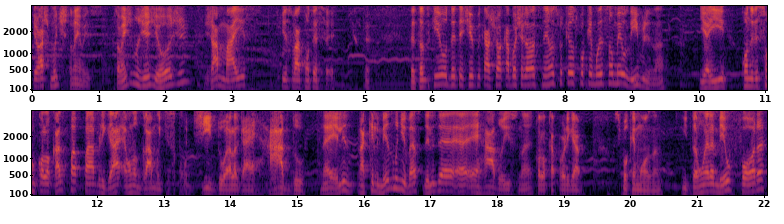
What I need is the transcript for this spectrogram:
Eu acho muito estranho isso. Somente nos dias de hoje, jamais isso vai acontecer. Tanto que o Detetive Pikachu acabou chegando aos cinemas porque os Pokémon são meio livres, né? E aí, quando eles são colocados pra, pra brigar, é um lugar muito escondido, é um lugar errado, né? Eles, naquele mesmo universo deles, é, é errado isso, né? Colocar pra brigar os Pokémons, né? Então era meio fora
